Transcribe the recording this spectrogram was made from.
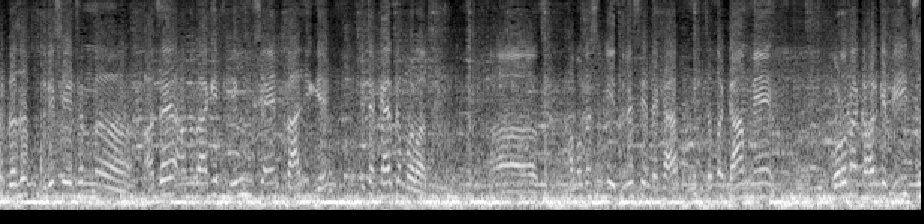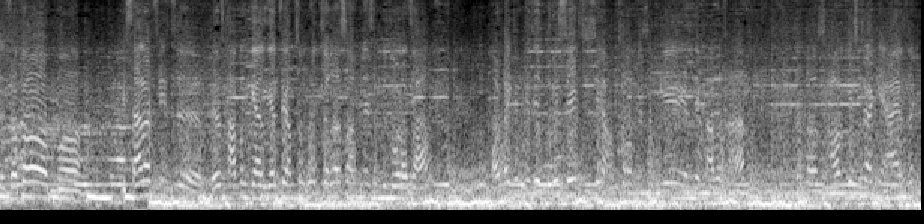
सबसे गजब। दृश्य एठम अजय अनुरागी फ़िल्म एंड बाली के एकटा कार्यक्रम बढ़ रहल हम अपने सबके दृश्य देखा जत गाम में कोरोना कहर के बीच जत सारा चीज़ व्यवस्थापन कयल गेल छै हमसब बहुत जगह से अपने सबके जोड़ा चाहब और एहिठाम के दृश्य छै से हमसब अपने सबके देखाबऽ चाहब जत ऑर्केस्ट्रा के आयोजन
